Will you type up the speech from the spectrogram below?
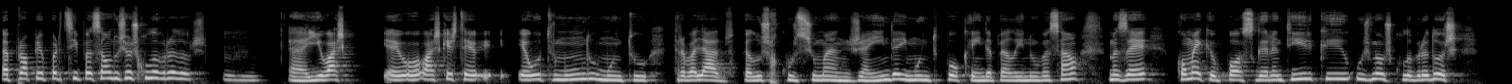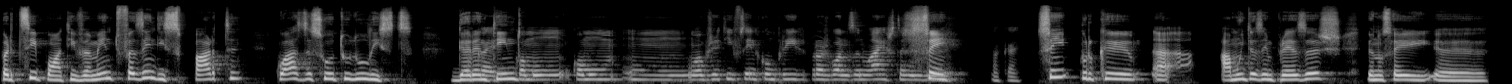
a própria participação dos seus colaboradores. Uhum. Uh, e eu acho que eu acho que este é, é, outro mundo muito trabalhado pelos recursos humanos ainda e muito pouco ainda pela inovação, mas é como é que eu posso garantir que os meus colaboradores participam ativamente, fazendo isso parte quase da sua to-do list. Garantindo. Okay. Como, um, como um, um, objetivo sem cumprir para os bónus anuais, tem Sim. Ok. Sim, porque há, há muitas empresas, eu não sei uh,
